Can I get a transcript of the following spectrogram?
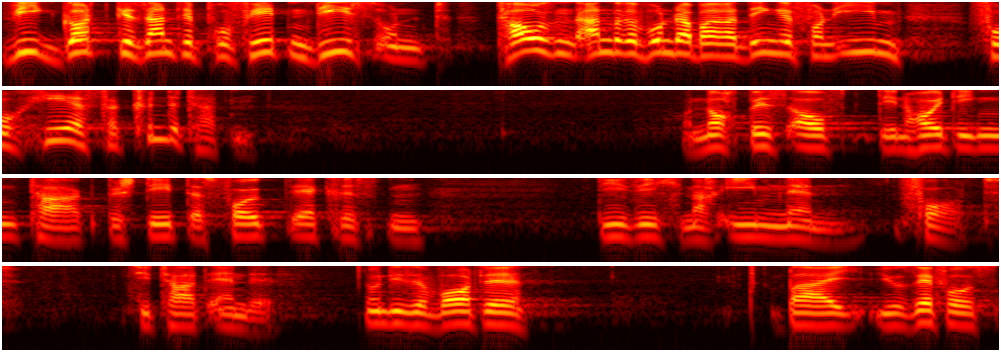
wie Gott gesandte Propheten dies und tausend andere wunderbare Dinge von ihm vorher verkündet hatten. Und noch bis auf den heutigen Tag besteht das Volk der Christen, die sich nach ihm nennen, fort. Zitat Ende. Nun, diese Worte bei Josephus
